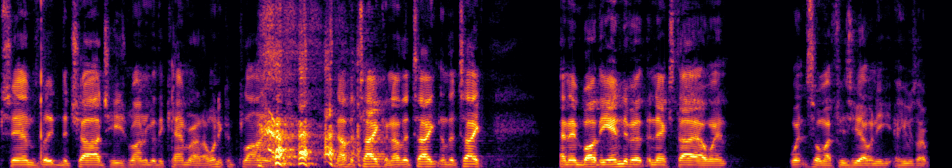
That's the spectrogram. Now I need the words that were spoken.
Sam's leading the charge. He's running with the camera. I don't want to complain. another take, another take, another take, and then by the end of it, the next day, I went. Went and saw my physio, and he, he was like,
